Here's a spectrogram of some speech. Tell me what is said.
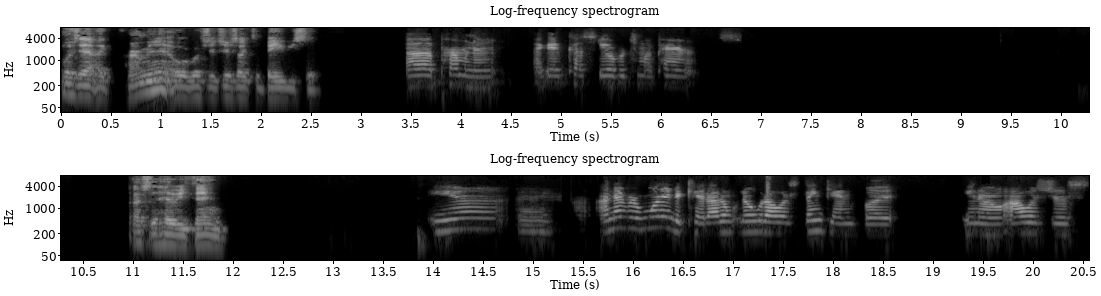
was that like permanent or was it just like the babysit? Uh, permanent. I gave custody over to my parents. That's a heavy thing. Yeah, I never wanted a kid. I don't know what I was thinking, but you know, I was just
